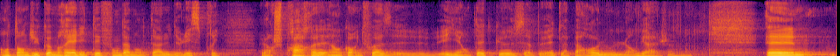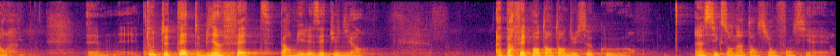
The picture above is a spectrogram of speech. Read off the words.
entendue comme réalité fondamentale de l'esprit. Alors, prarais, hein, encore une fois, euh, ayez en tête que ça peut être la parole ou le langage. Hein. Euh, bon. Euh, toute tête bien faite parmi les étudiants a parfaitement entendu ce cours, ainsi que son intention foncière.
